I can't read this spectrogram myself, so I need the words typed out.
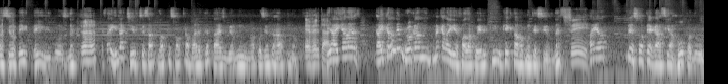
um senhor bem, bem idoso, né? Uhum. Mas ainda ativo, você sabe que lá o pessoal trabalha até tarde mesmo, não, aposenta rápido, não. É verdade. E aí ela. Aí que ela lembrou que ela não, como é que ela ia falar com ele que, o que estava acontecendo, né? Sim. Aí ela começou a pegar assim a roupa do,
